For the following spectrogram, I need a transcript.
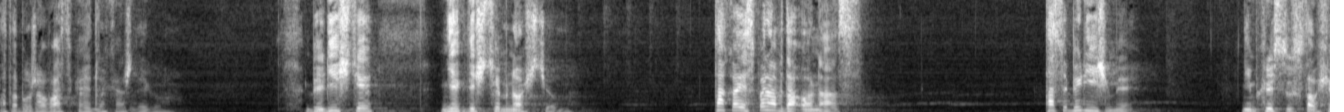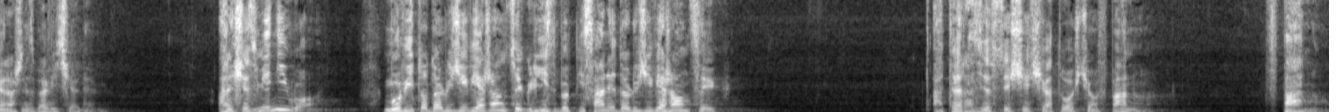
A ta Boża łaska jest dla każdego. Byliście niegdyś ciemnością. Taka jest prawda o nas. Tacy byliśmy, nim Chrystus stał się naszym Zbawicielem. Ale się zmieniło. Mówi to do ludzi wierzących. List był pisany do ludzi wierzących. A teraz jesteście światłością w Panu. W Panu.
